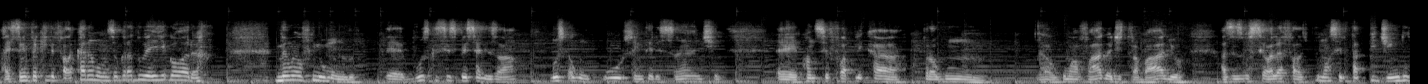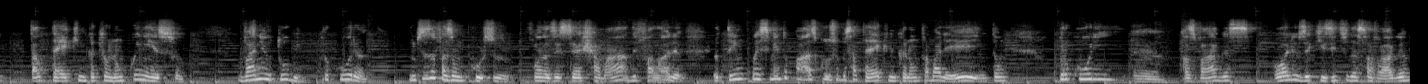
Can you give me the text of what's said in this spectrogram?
Aí sempre aquele fala, caramba, mas eu graduei agora. Não é o fim do mundo. É, busca se especializar, busca algum curso interessante. É, quando você for aplicar para algum alguma vaga de trabalho, às vezes você olha e fala, tipo, nossa, ele está pedindo tal técnica que eu não conheço. Vai no YouTube, procura. Não precisa fazer um curso quando às vezes você é chamado e fala, olha, eu tenho conhecimento básico sobre essa técnica, não trabalhei, então procure é, as vagas, olhe os requisitos dessa vaga,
